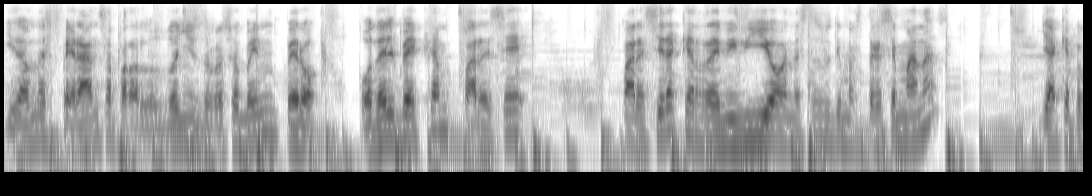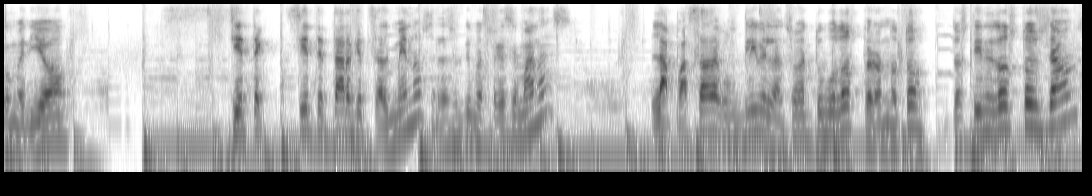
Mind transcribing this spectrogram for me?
y da una esperanza para los dueños de Bateman, pero Odell Beckham parece pareciera que revivió en estas últimas tres semanas, ya que promedió siete, siete targets al menos en las últimas tres semanas. La pasada con Cleveland tuvo dos, pero anotó. Entonces tiene dos touchdowns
